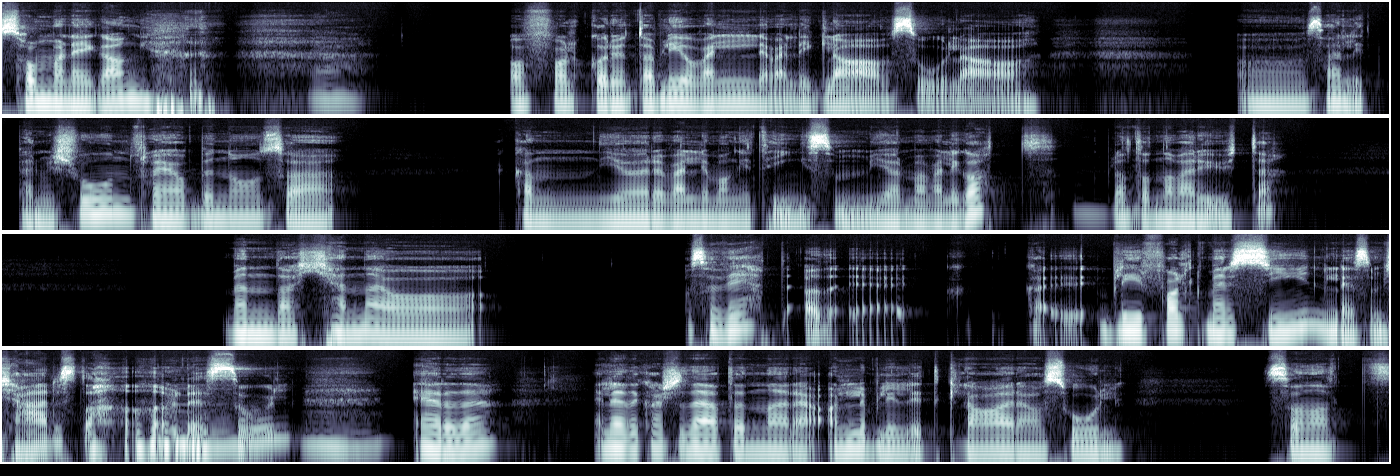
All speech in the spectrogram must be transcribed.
sommeren er i gang, Ja. og folk går rundt. Jeg blir jo veldig, veldig glad av sola. Og, og så har jeg litt permisjon fra jobben nå, så kan gjøre veldig mange ting som gjør meg veldig godt. Mm. Blant annet være ute. Men da kjenner jeg jo Og så vet jeg og det- Blir folk mer synlige som kjærester når det er sol? Mm. Er det det? Eller er det kanskje det at der, alle blir litt gladere av sol, sånn at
